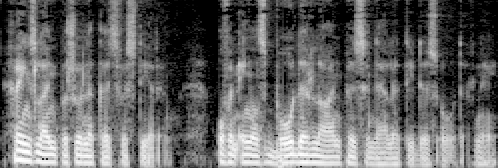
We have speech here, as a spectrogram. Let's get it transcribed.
Grenslyn persoonlikheidsversteuring of in Engels borderline personality disorder, nê. Nee.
